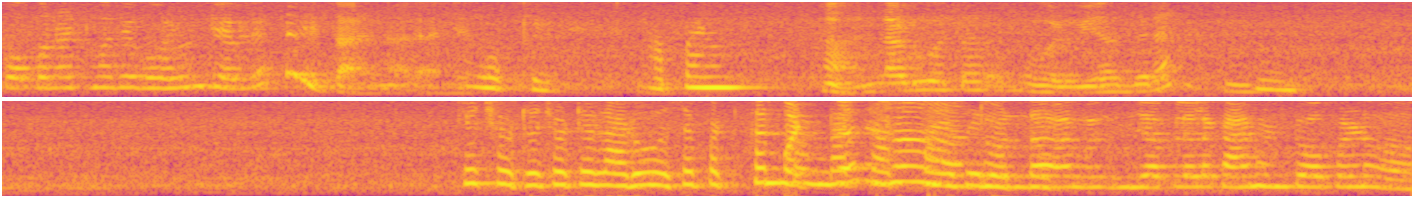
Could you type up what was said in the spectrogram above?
कोकोनटमध्ये घोळून ठेवले तरी चालणार ओके आपण हा लाडू आता वळूया जरा. इतके छोटे छोटे लाडू असे पटकन तोंडात पटकन टाकता येतील असे. तोंडा- म्हणजे आपल्याला काय म्हणतो आपण अ,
